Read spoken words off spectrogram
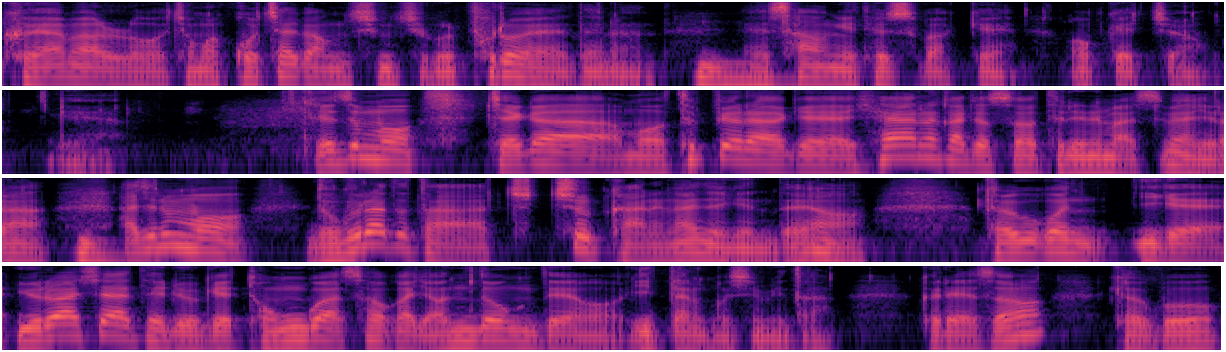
그야말로 정말 고찰 방식을 풀어야 되는 음. 상황이 될 수밖에 없겠죠. 예. 그래서 뭐 제가 뭐 특별하게 해안을 가져서 드리는 말씀이 아니라 음. 사실은 뭐 누구라도 다 추측 가능한 얘기인데요. 결국은 이게 유라시아 대륙의 동과 서가 연동되어 있다는 것입니다. 그래서 결국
